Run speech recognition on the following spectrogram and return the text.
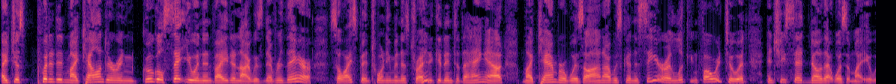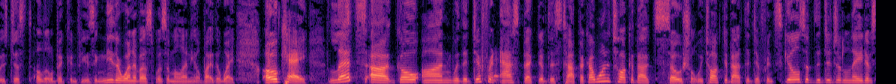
I just put it in my calendar, and Google sent you an invite, and I was never there. So I spent 20 minutes trying to get into the hangout. My camera was on. I was going to see her and looking forward to it. And she said, no, that wasn't my, it was just a little bit confusing. Neither one of us was a millennial, by the way. Okay. Let's uh, go on with a different aspect of this topic. I want to talk about social. We talked about the different skills of the digital natives.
